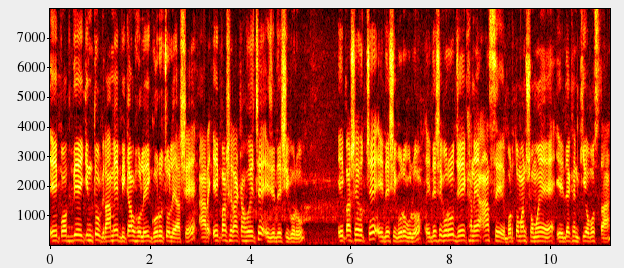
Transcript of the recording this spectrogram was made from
এই পথ দিয়েই কিন্তু গ্রামে বিকাল হলেই গরু চলে আসে। আর এই পাশে রাখা হয়েছে এই যে দেশি গরু। এই পাশে হচ্ছে এই দেশি গরুগুলো। এই দেশি গরু যেখানে আছে বর্তমান সময়ে, এই দেখেন কি অবস্থা।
